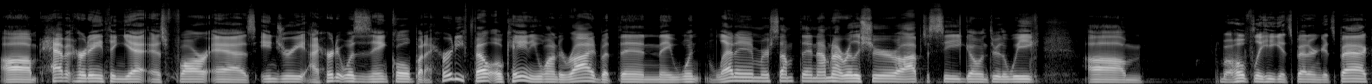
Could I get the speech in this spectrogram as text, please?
um, haven't heard anything yet as far as injury. I heard it was his ankle, but I heard he felt okay and he wanted to ride, but then they wouldn't let him or something. I'm not really sure. I'll have to see going through the week. Um, but hopefully he gets better and gets back.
